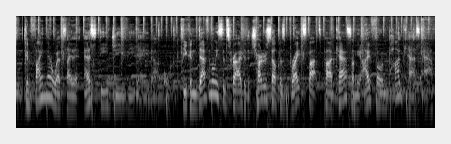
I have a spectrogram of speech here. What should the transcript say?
you can find their website at sdgva.org. You can definitely subscribe to the Charter SELPA's Bright Spots podcast on the iPhone podcast app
